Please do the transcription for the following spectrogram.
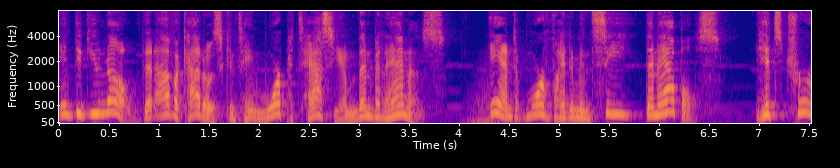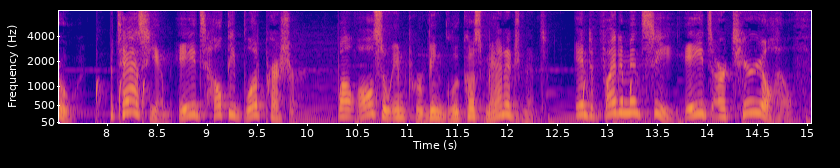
And did you know that avocados contain more potassium than bananas? And more vitamin C than apples? It's true. Potassium aids healthy blood pressure, while also improving glucose management. And vitamin C aids arterial health,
